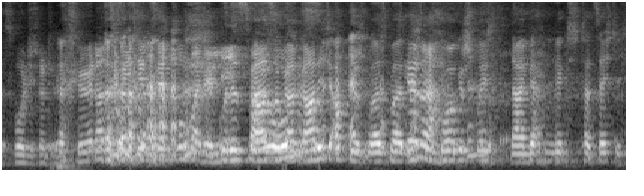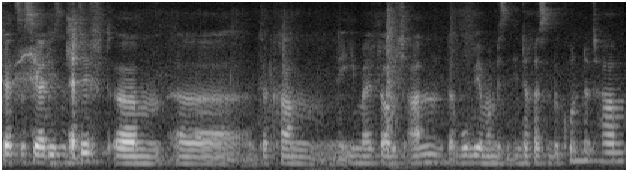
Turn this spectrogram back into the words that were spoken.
das wollte ich natürlich hören als weil der Und es war sogar gar nicht abgesprochen, es war genau. nicht im Vorgespräch. Nein, wir hatten wirklich tatsächlich letztes Jahr diesen Stift, ähm, äh, da kam eine E-Mail, glaube ich, an, wo wir mal ein bisschen Interesse bekundet haben.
